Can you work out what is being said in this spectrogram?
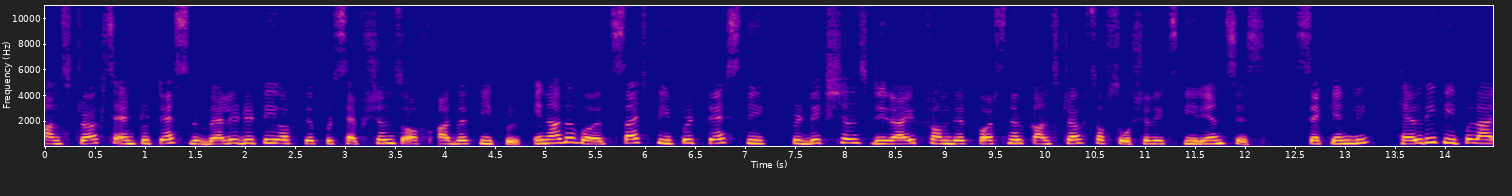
constructs and to test the validity of the perceptions of other people. In other words, such people test the predictions derived from their personal constructs of social experiences. Secondly, healthy people are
